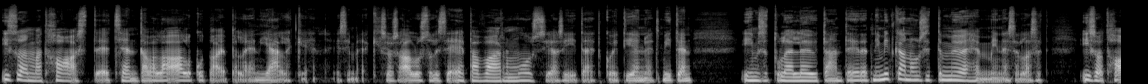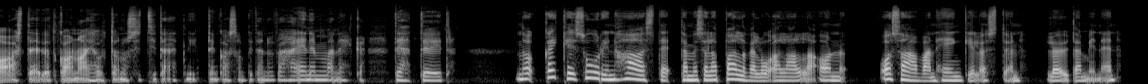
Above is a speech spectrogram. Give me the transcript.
isoimmat haasteet sen tavalla alkutaipaleen jälkeen? Esimerkiksi jos alussa oli se epävarmuus ja siitä, että kun ei tiennyt, että miten – ihmiset tulee löytämään teidät, niin mitkä on ollut sitten myöhemmin ne sellaiset isot haasteet, jotka on aiheuttanut sit sitä, että niiden kanssa on pitänyt vähän enemmän ehkä tehdä töitä? No kaikkein suurin haaste tämmöisellä palvelualalla on osaavan henkilöstön löytäminen.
